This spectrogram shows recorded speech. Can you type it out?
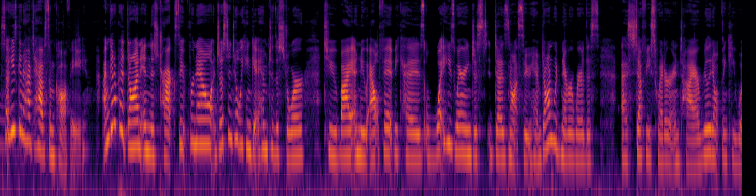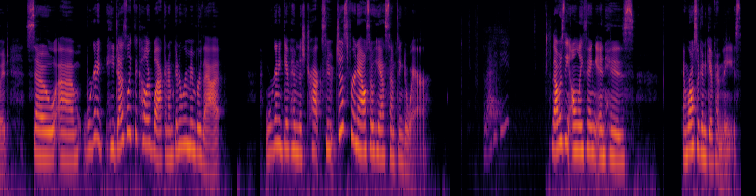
So he's going to have to have some coffee. I'm going to put Don in this tracksuit for now, just until we can get him to the store to buy a new outfit because what he's wearing just does not suit him. Don would never wear this uh, stuffy sweater and tie. I really don't think he would. So um, we're going to, he does like the color black, and I'm going to remember that. We're going to give him this tracksuit just for now so he has something to wear. That was the only thing in his and we're also going to give him these.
